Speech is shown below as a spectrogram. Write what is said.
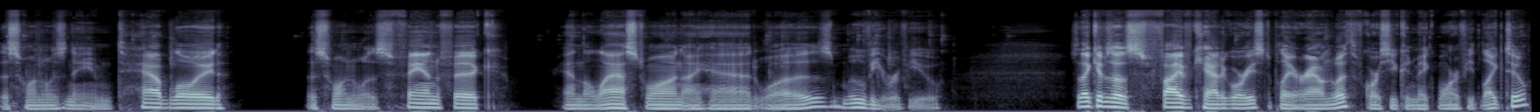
This one was named tabloid. This one was fanfic. And the last one I had was movie review. So that gives us five categories to play around with. Of course, you can make more if you'd like to.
